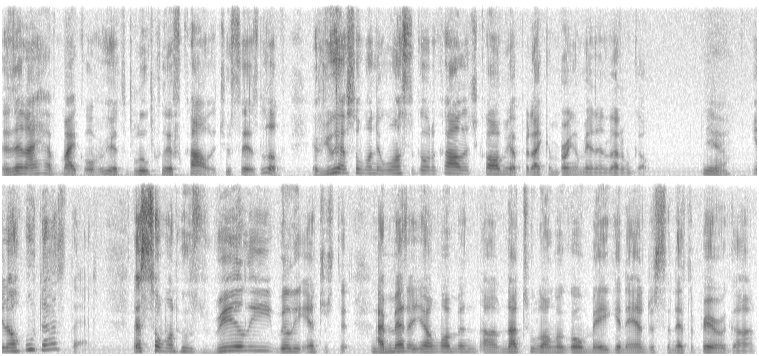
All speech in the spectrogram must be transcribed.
And then I have Mike over here at the Blue Cliff College who says, "Look, if you have someone that wants to go to college, call me up, and I can bring them in and let them go." Yeah. You know, who does that? That's someone who's really, really interested. I met a young woman um, not too long ago, Megan Anderson, at the Paragon,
